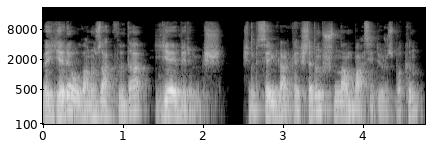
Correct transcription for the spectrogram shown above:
ve yere olan uzaklığı da y birimmiş. Şimdi sevgili arkadaşlarım şundan bahsediyoruz bakın.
